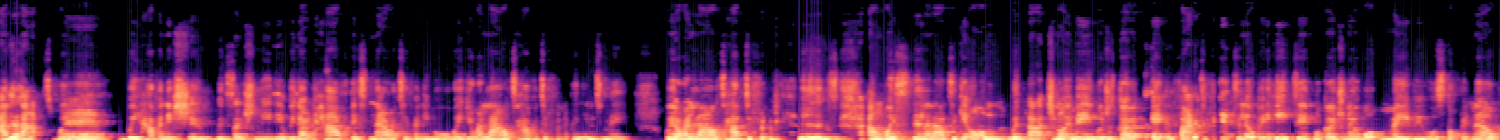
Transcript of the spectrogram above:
And yeah. that's where we have an issue with social media. We don't have this narrative anymore where you're allowed to have a different opinion to me. We are allowed to have different opinions and we're still allowed to get on with that. Do you know what i mean? We'll just go in fact if it gets a little bit heated we'll go do you know what? Maybe we'll stop it now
